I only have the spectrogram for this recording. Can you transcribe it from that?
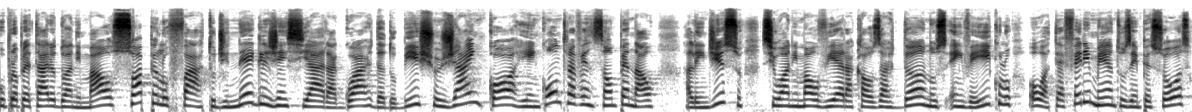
O proprietário do animal, só pelo fato de negligenciar a guarda do bicho, já incorre em contravenção penal. Além disso, se o animal vier a causar danos em veículo ou até ferimentos em pessoas,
